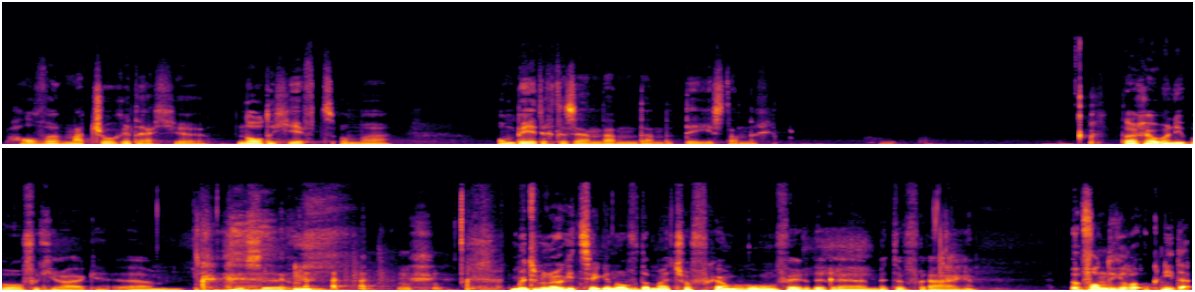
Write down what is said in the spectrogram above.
halve macho-gedrag eh, nodig heeft om, om beter te zijn dan, dan de tegenstander. Daar gaan we niet boven geraken. Ehm, dus, eh, moeten we nog iets zeggen over de match of gaan we gewoon verder eh, met de vragen? Vonden jullie ook niet dat...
